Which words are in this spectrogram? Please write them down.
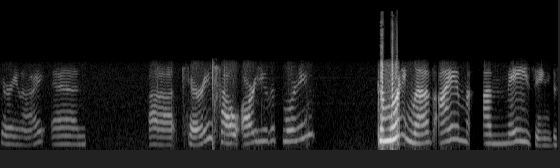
Cari and I. And, uh, Cari, how are you this morning? Good morning, love. I am amazing this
